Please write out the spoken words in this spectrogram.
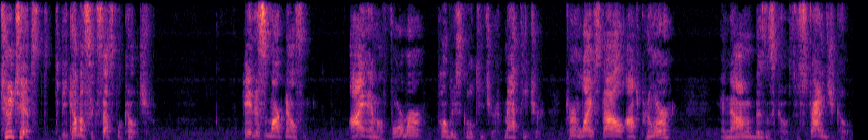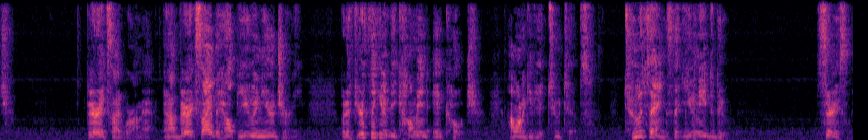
Two tips to become a successful coach. Hey, this is Mark Nelson. I am a former public school teacher, math teacher, turned lifestyle entrepreneur, and now I'm a business coach, a strategy coach. Very excited where I'm at, and I'm very excited to help you in your journey. But if you're thinking of becoming a coach, I want to give you two tips. Two things that you need to do. Seriously.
